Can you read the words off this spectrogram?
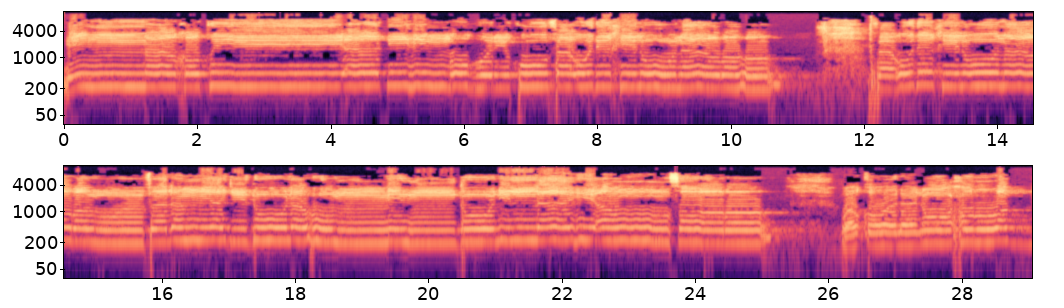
مما خطيئاتهم أغرقوا فأدخلوا نارا فأدخلوا نارا فلم يجدوا لهم من دون الله أنصارا وقال نوح رب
